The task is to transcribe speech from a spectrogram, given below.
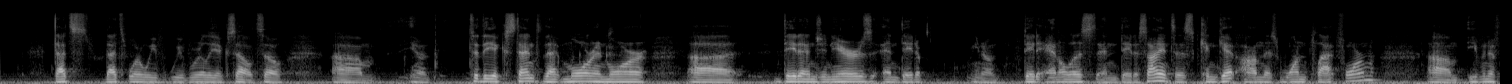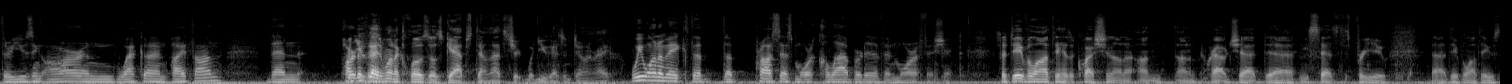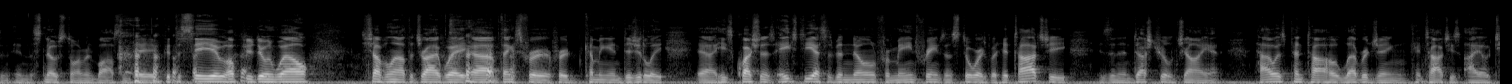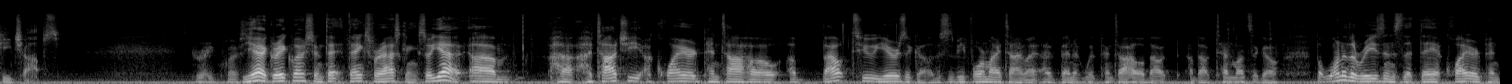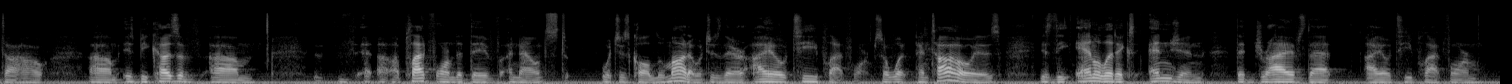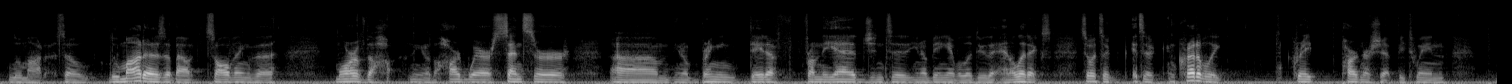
that's that's where we've we've really excelled. So, um, you know, to the extent that more and more uh, data engineers and data, you know, data analysts and data scientists can get on this one platform, Um, even if they're using R and Weka and Python, then But part you guys want to close those gaps down. That's your, what you guys are doing, right? we want to make the, the process more collaborative and more efficient. So Dave Vellante has a question on, a- on, on crowd chat. Uh, he says it's for you. Uh, Dave Vellante was in, in the snowstorm in Boston. Dave, good to see you. Hope you're doing well. Shoveling out the driveway. Uh, thanks for, for coming in digitally. Uh, his question is, HDS has been known for mainframes and storage, but Hitachi is an industrial giant. How is Pentaho leveraging Hitachi's IoT chops? Great question. Yeah, great question. Th- thanks for asking. So yeah, um, Hitachi acquired Pentaho about two years ago. This is before my time. I, I've been with Pentaho about about ten months ago. But one of the reasons that they acquired Pentaho um, is because of um, a, a platform that they've announced, which is called Lumada, which is their IoT platform. So what Pentaho is is the analytics engine that drives that IoT platform, Lumada. So Lumada is about solving the more of the you know the hardware sensor, um, you know, bringing data from the edge into you know being able to do the analytics. So it's a it's an incredibly great partnership between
